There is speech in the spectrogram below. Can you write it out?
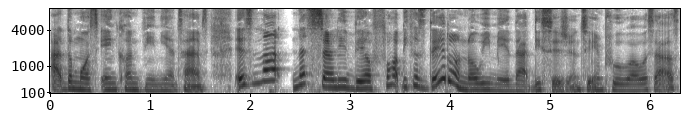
at the most inconvenient times. It's not necessarily their fault because they don't know we made that decision to improve ourselves.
